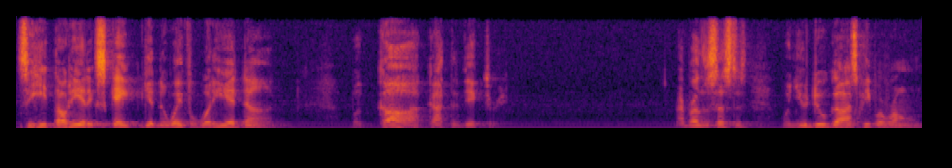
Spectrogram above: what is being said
See, he thought he had escaped getting away from what he had done. But God got the victory. My brothers and sisters, when you do God's people wrong,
